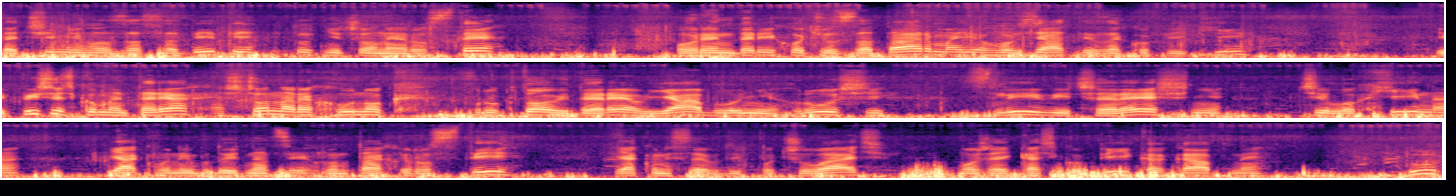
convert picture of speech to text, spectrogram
та чим його засадити. Тут нічого не росте. Орендарі хочуть задарма його взяти за копійки. І пишуть в коментарях, а що на рахунок фруктових дерев, яблуні, груші, сливі, черешні чи лохіна, як вони будуть на цих ґрунтах рости, як вони себе будуть почувати, може якась копійка капне. Тут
